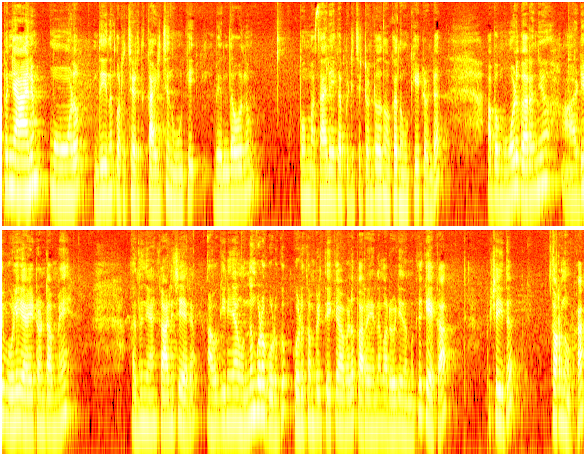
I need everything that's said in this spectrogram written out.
അപ്പം ഞാനും മോളും ഇതിൽ നിന്ന് കുറച്ചെടുത്ത് കഴിച്ച് നോക്കി. വെന്തോന്നും ഉപ്പും മസാലയൊക്കെ പിടിച്ചിട്ടുണ്ടോ എന്നൊക്കെ നോക്കിയിട്ടുണ്ട്. അപ്പോൾ മോൾ പറഞ്ഞു അടിപൊളിയായിട്ടുണ്ട് അമ്മേ അത് ഞാൻ കാണിച്ചു തരാം. അവൾക്ക് ഇനി ഞാൻ ഒന്നും കൂടെ കൊടുക്കും. കൊടുക്കുമ്പോഴത്തേക്ക് അവൾ പറയുന്ന മറുപടി നമുക്ക് കേൾക്കാം. പക്ഷേ ഇത് തുറന്നു നോക്കാം.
